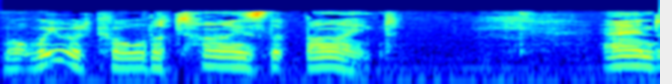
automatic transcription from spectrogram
what we would call the ties that bind, and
